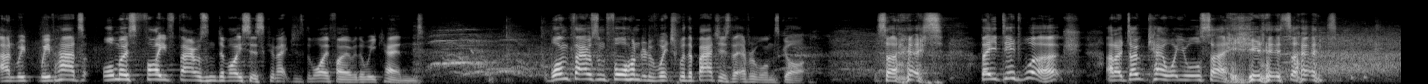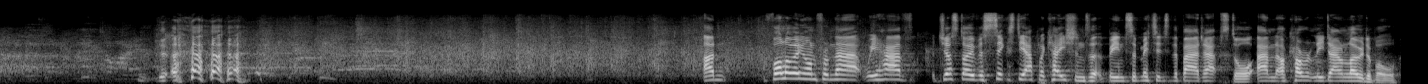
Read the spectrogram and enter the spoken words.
and we've, we've had almost 5,000 devices connected to the Wi-Fi over the weekend. 1,400 of which were the badges that everyone's got. So they did work, and I don't care what you all say. and following on from that, we have just over 60 applications that have been submitted to the Badge App Store and are currently downloadable,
